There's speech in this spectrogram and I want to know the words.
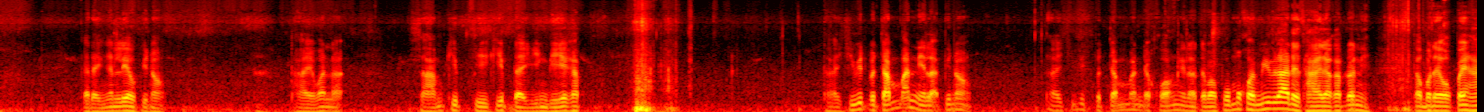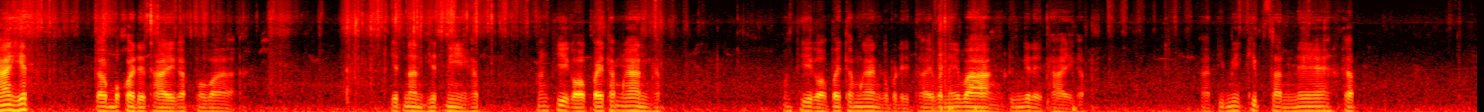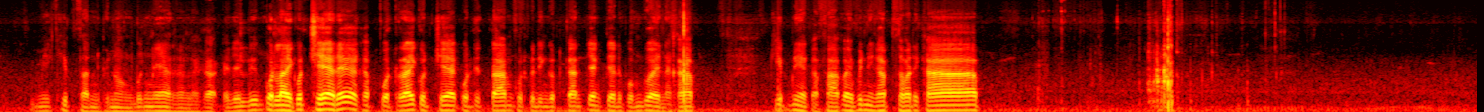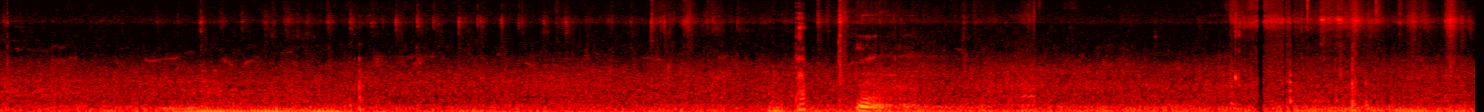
ก็ได้เงินเร็วพี่น้องถ่ายวันละสามคลิปสี่คลิปได้ยิ่งดีครับ ถ่ายชีวิตประจำวันนี่แหละพี่น้อง ถ่ายชีวิตประจำวันเจ้าของนี่แหละแต่ว่าผมไม่ค่อยมีเวลาได้ถ่ายแล้วครับแล้วนี่ก็บ่ได้ออกไปหาเฮ็ดก็บ่ค่อยได้ถ่ายครับ เพราะว่าเฮ็ดนั่นเฮ็ดนี่ครับบางทีก็ออกไปทำงานครับางทีก็ออกไปทำงานกับประเทศไทยวันไหนว่างถึงจะได้ถ่ายครับ อาจจะมีคลิปสั้นแน่ครับ มีคลิปสั้นพี่น้องเบื้องแน่นั่นแหละครับก็อย่าลืมกดไลค์กดแชร์ด้วยครับ กดไลค์กดแชร์กดติดตามกดกระดิ่งกดการแจ้งเตือนให้ผมด้วยนะครับ คลิปเนี่ยก็ฝากไว้เพื่อนครับ สวัสดีครับ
